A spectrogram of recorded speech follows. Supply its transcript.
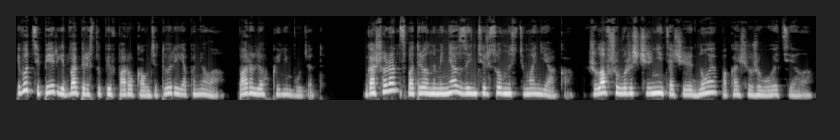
И вот теперь, едва переступив порог аудитории, я поняла – пара легкой не будет. Гашаран смотрел на меня с заинтересованностью маньяка, желавшего расчленить очередное, пока еще живое тело.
